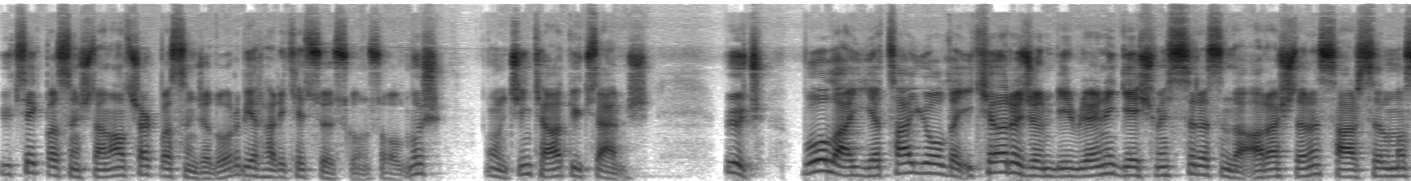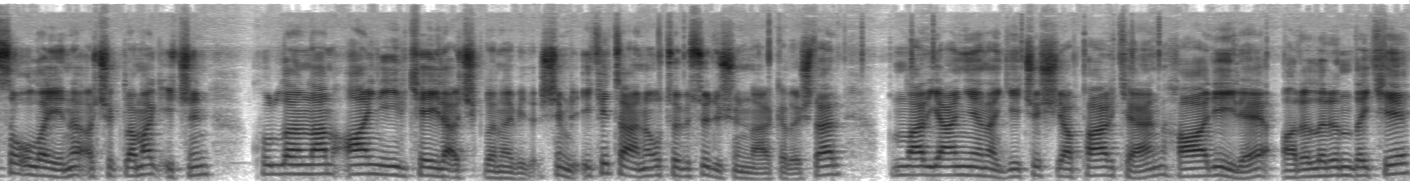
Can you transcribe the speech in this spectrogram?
yüksek basınçtan alçak basınca doğru bir hareket söz konusu olmuş. Onun için kağıt yükselmiş. 3. Bu olay yatay yolda iki aracın birbirlerine geçmesi sırasında araçların sarsılması olayını açıklamak için kullanılan aynı ilkeyle açıklanabilir. Şimdi iki tane otobüsü düşünün arkadaşlar. Bunlar yan yana geçiş yaparken haliyle aralarındaki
